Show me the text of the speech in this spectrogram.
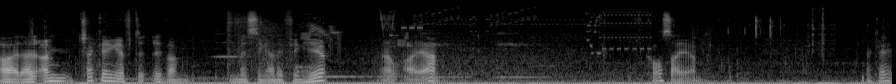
Alright, I, am checking if if I'm missing anything here. No, I am. Of course I am. Okay.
